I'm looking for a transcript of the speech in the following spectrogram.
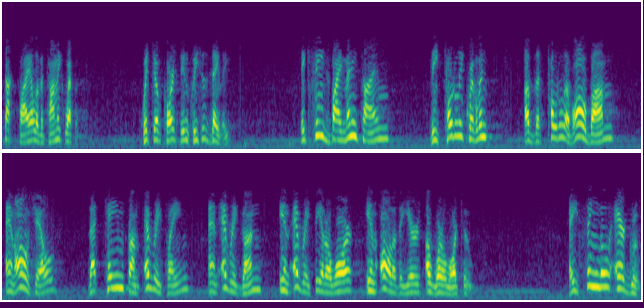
stockpile of atomic weapons, which of course increases daily, exceeds by many times the total equivalent of the total of all bombs and all shells that came from every plane and every gun in every theater of war in all of the years of World War II. A single air group,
